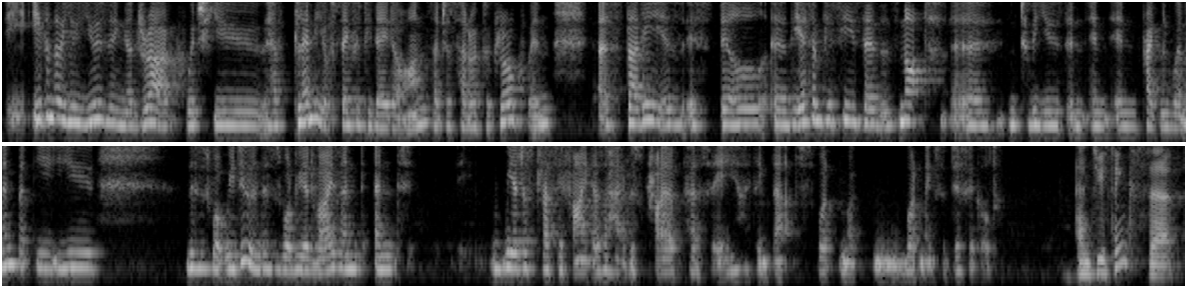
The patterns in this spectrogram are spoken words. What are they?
even though you're using a drug which you have plenty of safety data on, such as hydroxychloroquine, a study is is still uh, the SMPC says it's not uh, to be used in, in, in pregnant women, but you, you, this is what we do and this is what we advise, and and we are just classified as a high risk trial per se. I think that's what what makes it difficult. And do you think that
